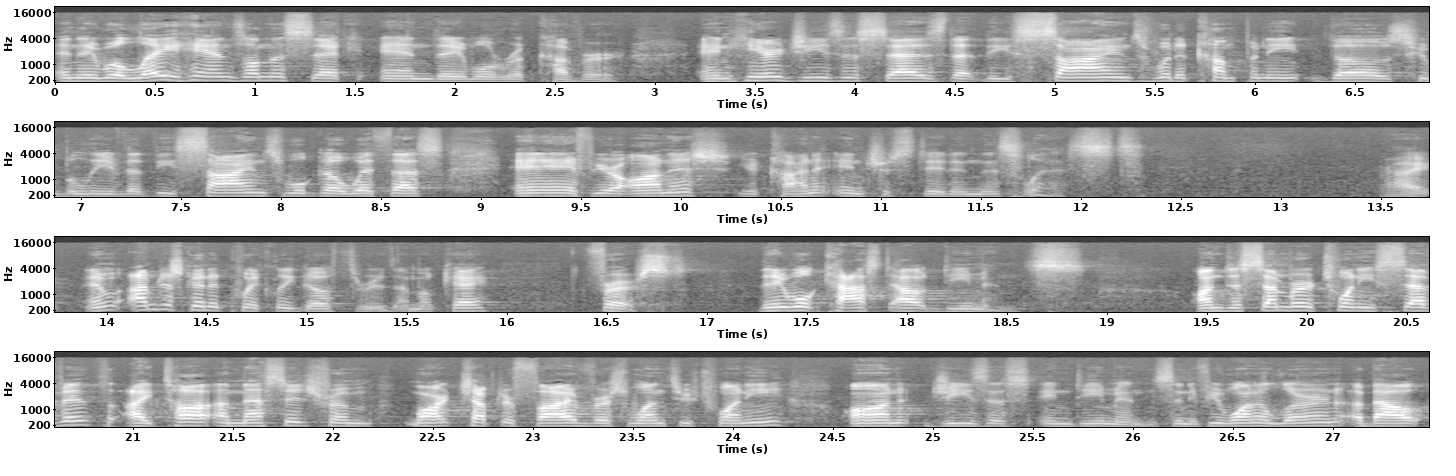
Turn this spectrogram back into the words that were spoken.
and they will lay hands on the sick, and they will recover. And here Jesus says that these signs would accompany those who believe, that these signs will go with us. And if you're honest, you're kind of interested in this list. Right? And I'm just going to quickly go through them, okay? First, they will cast out demons. On December 27th, I taught a message from Mark chapter 5, verse 1 through 20 on Jesus and demons. And if you want to learn about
